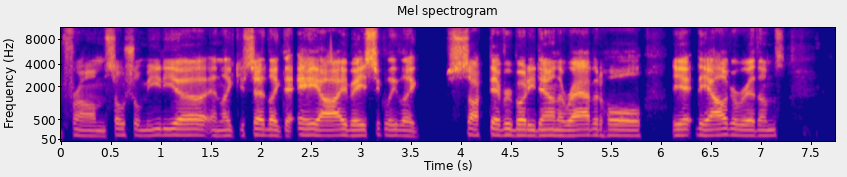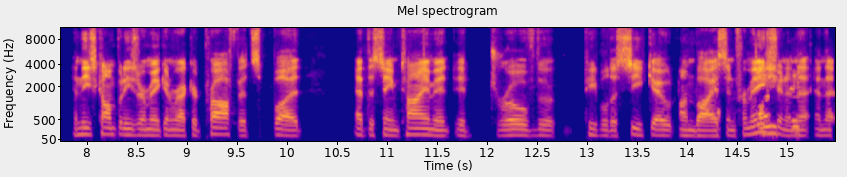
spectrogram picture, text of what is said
from social media and like you said like the AI basically like sucked everybody down the rabbit hole the the algorithms and these companies are making record profits but at the same time it it drove the people to seek out unbiased information and that and that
